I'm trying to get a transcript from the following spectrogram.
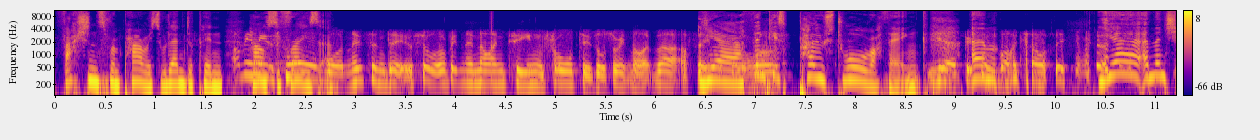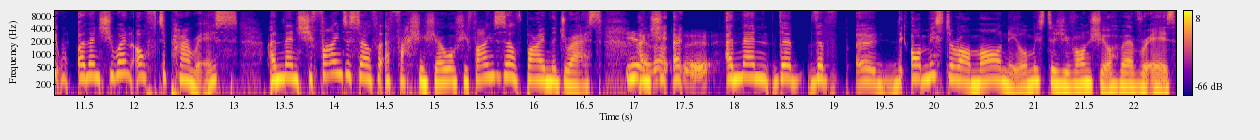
fashions from Paris would end up in I mean, House it's of Fraser. one, isn't it? It's sort of in the 1940s or something like that. I think. Yeah, I think was. it's post-war. I think. Yeah, before Um, my time. yeah, and then she and then she went off to Paris, and then she finds herself at a fashion show, or she finds herself buying the dress. Yeah, and she, that's uh, it. And then the the, uh, the or Mr. Armani or Mr. Givenchy or whoever it is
